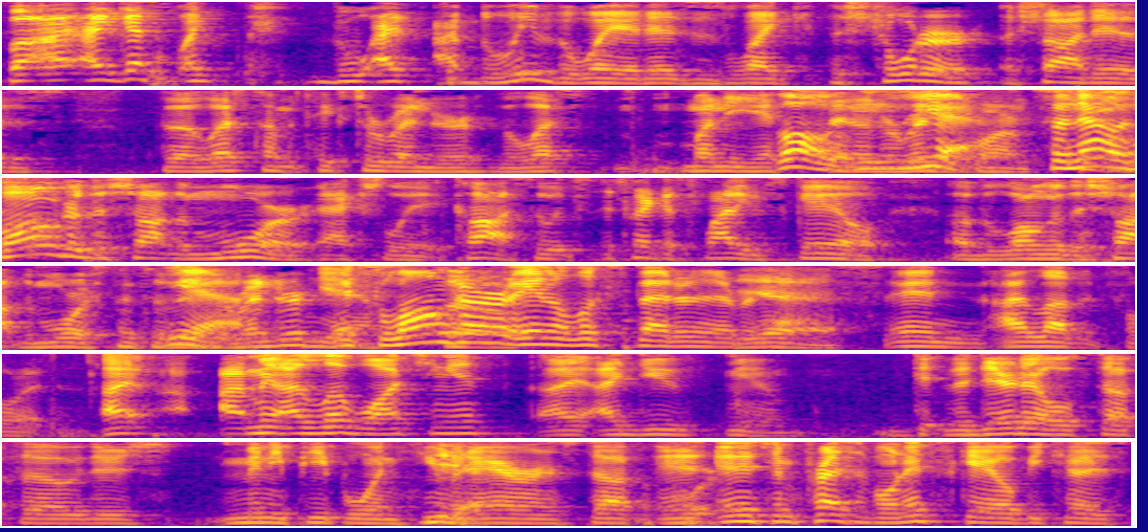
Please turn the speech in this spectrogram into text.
But I, I guess like the, I, I believe the way it is is like the shorter a shot is, the less time it takes to render, the less money you have to Oh, spend on a render yeah. farm. So now the it's- longer the shot, the more actually it costs. So it's it's like a sliding scale of the longer the shot, the more expensive it is Yeah, to render. it's longer So- and it looks better than ever Yeah. has, and I love it for it. I I mean I love watching it. I, I do you know D- the Daredevil stuff though. There's many people in human Yeah, error and stuff, and, and it's impressive on its scale because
